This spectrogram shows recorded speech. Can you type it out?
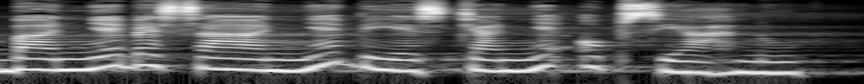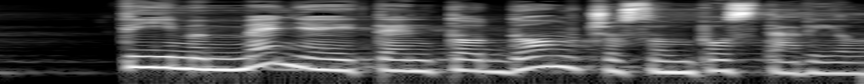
ba nebesá nebies ťa neobsiahnu. Tým menej tento dom, čo som postavil.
